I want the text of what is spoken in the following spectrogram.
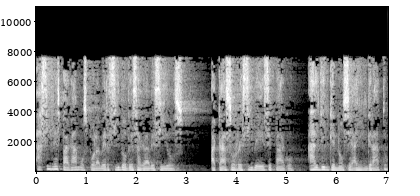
Así les pagamos por haber sido desagradecidos. ¿Acaso recibe ese pago alguien que no sea ingrato?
